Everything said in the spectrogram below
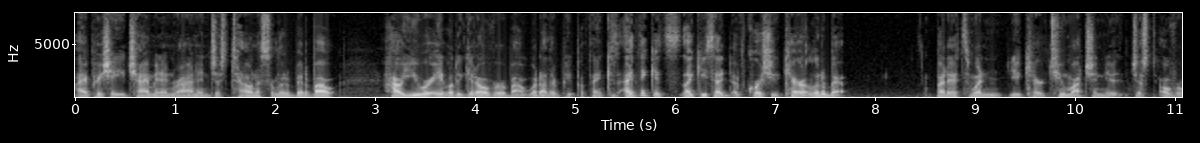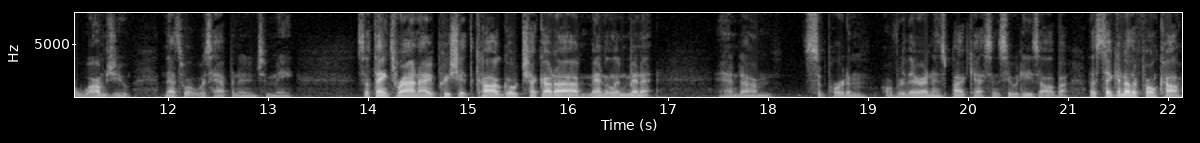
I appreciate you chiming in, Ron, and just telling us a little bit about how you were able to get over about what other people think. Because I think it's like you said, of course you care a little bit, but it's when you care too much and it just overwhelms you. And that's what was happening to me. So thanks, Ron. I appreciate the call. Go check out uh, Mandolin Minute and um, support him over there on his podcast and see what he's all about. Let's take another phone call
